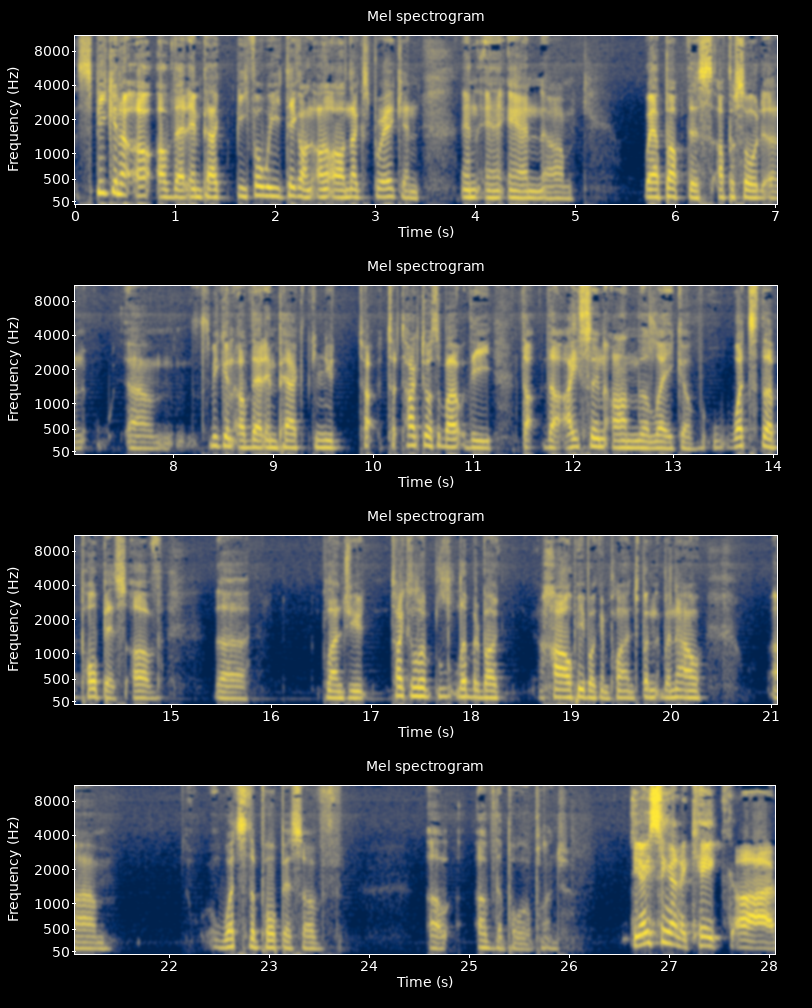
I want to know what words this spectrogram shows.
speaking of, of, that impact, before we take on, our next break and and and, and um, wrap up this episode, um, speaking of that impact, can you t- t- talk to us about the, the the icing on the lake of what's the purpose of the plunge? You talked a little, little bit about how people can plunge, but but now, um, what's the purpose of of of the polar plunge? the icing on the cake uh,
